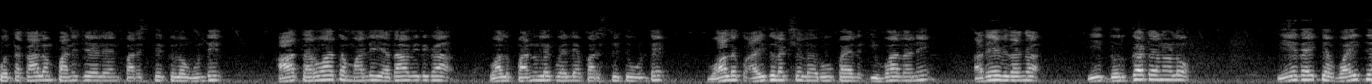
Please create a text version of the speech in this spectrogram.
కొంతకాలం పని చేయలేని పరిస్థితిలో ఉండి ఆ తర్వాత మళ్ళీ యథావిధిగా వాళ్ళు పనులకు వెళ్ళే పరిస్థితి ఉంటే వాళ్ళకు ఐదు లక్షల రూపాయలు ఇవ్వాలని. అదేవిధంగా ఈ దుర్ఘటనలో ఏదైతే వైద్య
